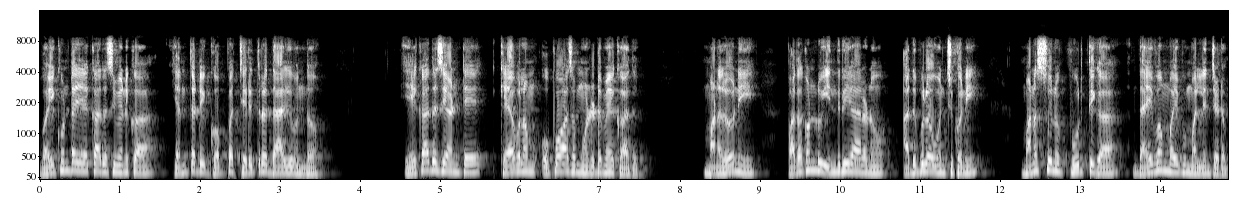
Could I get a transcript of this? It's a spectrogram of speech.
వైకుంఠ ఏకాదశి వెనుక ఎంతటి గొప్ప చరిత్ర దాగి ఉందో. ఏకాదశి అంటే కేవలం ఉపవాసం ఉండటమే కాదు. మనలోని పదకొండు ఇంద్రియాలను అదుపులో ఉంచుకొని మనస్సును పూర్తిగా దైవం వైపు మళ్ళించడం.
